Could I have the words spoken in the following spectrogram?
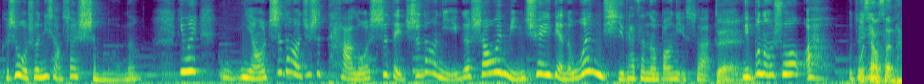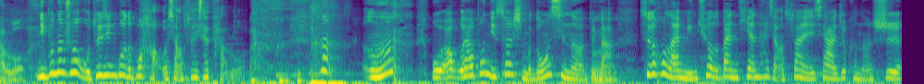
可是我说你想算什么呢？因为你你要知道，就是塔罗师得知道你一个稍微明确一点的问题，他才能帮你算。对你不能说啊，我最我近想算塔罗，你不能说我最近过得不好，我想算一下塔罗。那嗯，我要我要帮你算什么东西呢？对吧？所以后来明确了半天，他想算一下，就可能是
